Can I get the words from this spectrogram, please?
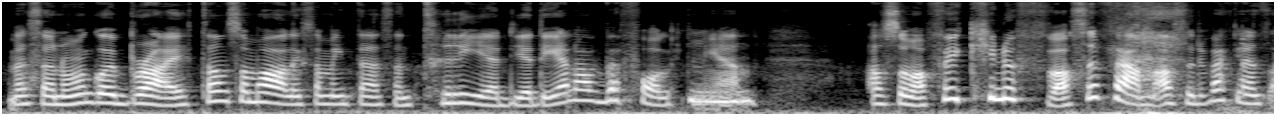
Men sen om man går i Brighton som har liksom inte ens en tredjedel av befolkningen. Mm. Alltså man får ju knuffa sig fram, alltså det är verkligen så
